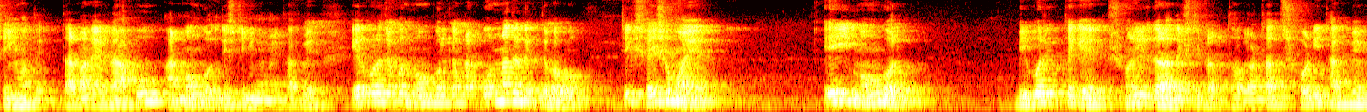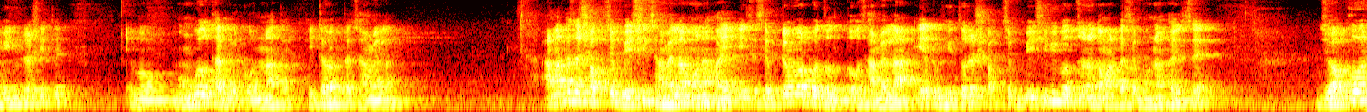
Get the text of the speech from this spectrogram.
সিংহতে। তার মানে রাহু আর মঙ্গল দৃষ্টি বিনিময়ে থাকবে। এরপরে যখন মঙ্গলকে আমরা কন্যাতে দেখতে পাবো, ঠিক সেই সময়ে এই মঙ্গল বিপরীত থেকে শনির দ্বারা দৃষ্টিপ্রাপ্ত হবে। অর্থাৎ শনি থাকবে মীন রাশিতে এবং মঙ্গল থাকবে কন্যাতে। এটাও একটা ঝামেলা। আমার কাছে সবচেয়ে বেশি ঝামেলা মনে হয় এই যে সেপ্টেম্বর পর্যন্ত ঝামেলা, এর ভিতরে সবচেয়ে বেশি বিপজ্জনক আমার কাছে মনে হয়েছে যখন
